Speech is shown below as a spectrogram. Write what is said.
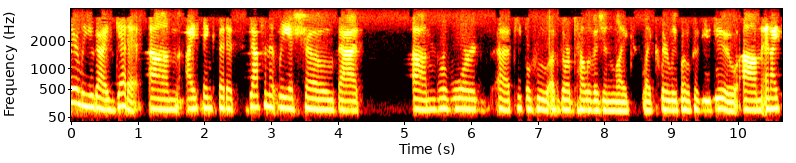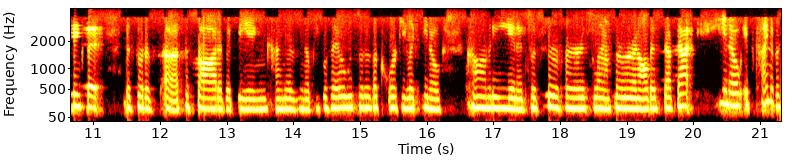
clearly you guys get it. Um, I think that it's definitely a show that um, rewards uh, people who absorb television like like clearly both of you do. Um, and I think that the sort of uh, facade of it being kind of you know people say oh it's sort of a quirky like you know comedy and it's a surfer slasher and all this stuff that you know it's kind of a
